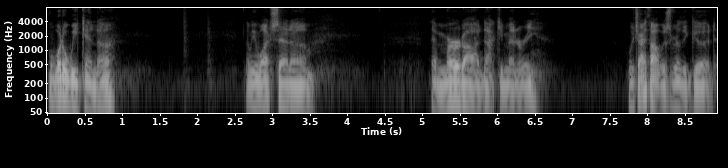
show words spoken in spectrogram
What a weekend, huh? And we watched that um that Murdaugh documentary, which I thought was really good.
